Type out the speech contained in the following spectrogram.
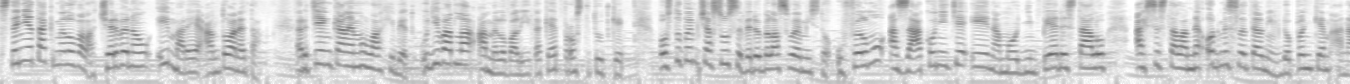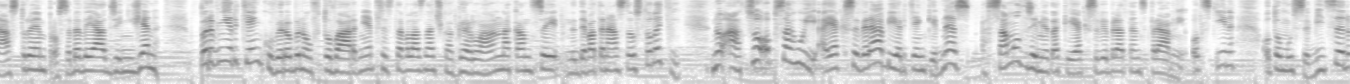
Stejně tak milovala červenou i Marie Antoaneta. Rtěnka nemohla chybět u divadla a milovali ji také prostitutky. Postupem času se vydobila svoje místo u filmu a zákonitě i na módním piedestálu, až se stala neodmyslitelným doplňkem a nástrojem nástrojem pro sebevyjádření žen. První rtěnku vyrobenou v továrně představila značka Guerlain na konci 19. století. No a co obsahují a jak se vyrábí rtěnky dnes a samozřejmě taky jak se vybrat ten správný odstín, o tom už se více do...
